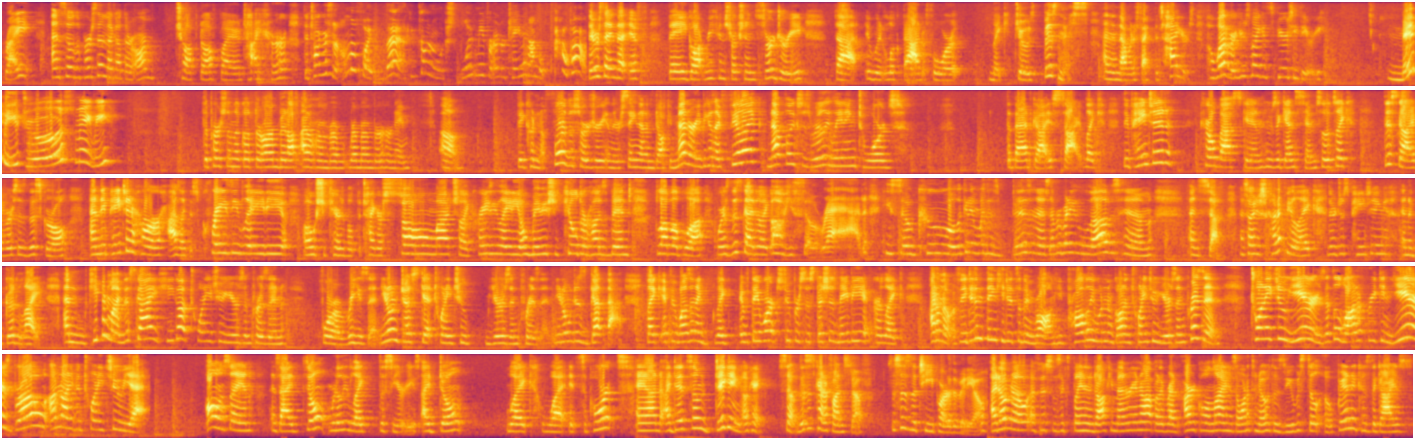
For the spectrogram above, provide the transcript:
Right? And so the person that got their arm chopped off by a tiger, the tiger said, I'm gonna fight back. You're trying to exploit me for entertainment? I go, pow, pow. They were saying that if they got reconstruction surgery, that it would look bad for like Joe's business and then that would affect the Tigers. However, here's my conspiracy theory. Maybe, just maybe, the person that got their arm bit off, I don't remember, remember her name, um, they couldn't afford the surgery and they're saying that in the documentary because I feel like Netflix is really leaning towards the bad guy's side. Like, they painted Carol Baskin, who's against him, so it's like this guy versus this girl and they painted her as like this crazy lady. Oh she cares about the tiger so much like crazy lady. Oh maybe she killed her husband blah blah blah. Whereas this guy they're like oh he's so rad. He's so cool. Look at him with his business. Everybody loves him and stuff. And so I just kind of feel like they're just painting in a good light. And keep in mind, this guy, he got 22 years in prison for a reason. You don't just get 22 years in prison. You don't just get that. Like if it wasn't a like if they weren't super suspicious maybe or like I don't know, if they didn't think he did something wrong, he probably wouldn't have gotten 22 years in prison. 22 years! That's a lot of freaking years, bro! I'm not even 22 yet. All I'm saying is I don't really like the series. I don't like what it supports. And I did some digging. Okay, so this is kind of fun stuff. This is the tea part of the video. I don't know if this was explained in the documentary or not, but I read an article online because I wanted to know if the zoo was still open because the guy's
